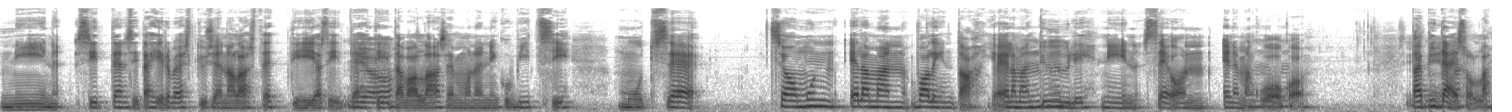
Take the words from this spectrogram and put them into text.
niin sitten sitä hirveästi kyseenalaistettiin ja siitä tehtiin Joo. tavallaan semmoinen niin kuin vitsi, mutta se, se on mun elämän valinta ja elämän mm-hmm. tyyli, niin se on enemmän kuin mm-hmm. ok. Siis tai pitäisi olla.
